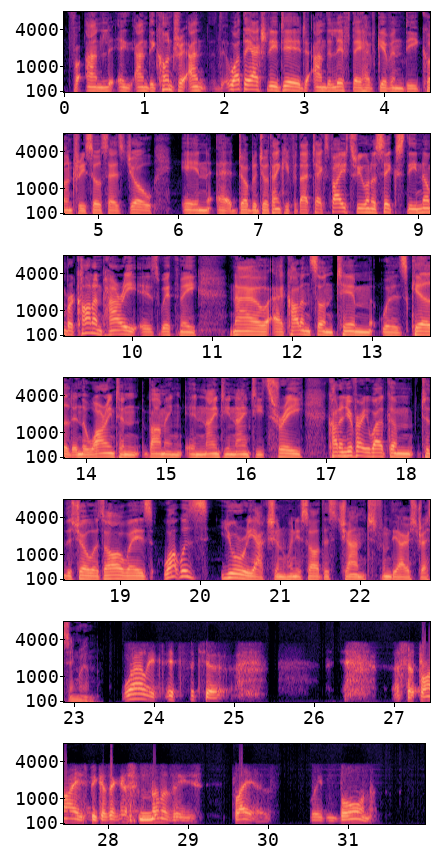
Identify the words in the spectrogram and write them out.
for, and and the country and what they actually did and the lift they have given the country. So says Joe in uh, Dublin. Joe, thank you for that text. Five three one zero six. The number. Colin Parry is with me now. Uh, Colin's son Tim was killed in the Warrington bombing in 1993. Colin, you're very welcome to the show as always. What was your reaction when you saw this chant from the Irish dressing room? Well, it's it's such a a surprise because I guess none of these players were even born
